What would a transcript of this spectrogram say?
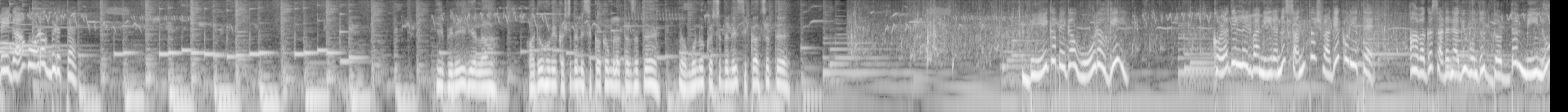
ಬೇಗ ಓಡೋಗ್ಬಿಡುತ್ತೆ. ಈ ಬೆಳೆ ಇದೆಯಲ್ಲ? ಅದು ಹೋಗಿ ಕಷ್ಟದಲ್ಲಿ ಸಿಕ್ಕಾಕೊಂಬಿಡತ್ತೆ ಅನ್ಸುತ್ತೆ ನಮ್ಮನ್ನು ಕಷ್ಟದಲ್ಲಿ ಸಿಕ್ಕಾಕ್ಸುತ್ತೆ. ಬೇಗ ಬೇಗ ಓಡೋಗಿ. ಕೊಳದಲ್ಲಿರುವ ನೀರನ್ನು ಸಂತೋಷವಾಗಿ ಕುಡಿಯುತ್ತೆ. ಆವಾಗ ಸಡನ್ ಆಗಿ ಒಂದು ದೊಡ್ಡ ಮೀನು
